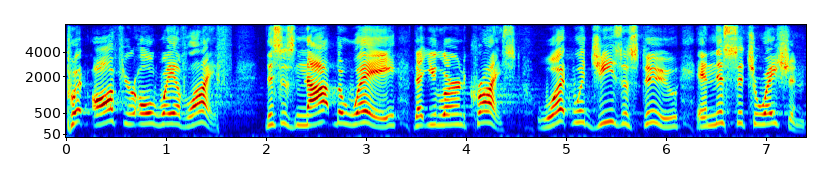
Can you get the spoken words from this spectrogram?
Put off your old way of life. This is not the way that you learned Christ. What would Jesus do in this situation,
